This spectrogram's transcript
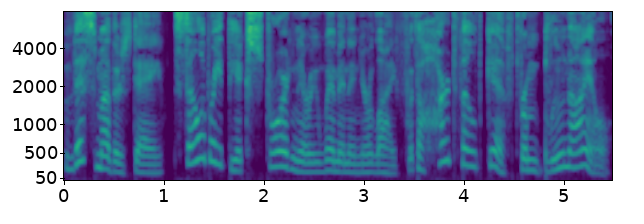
This Mother's Day, celebrate the extraordinary women in your life with a heartfelt gift from Blue Nile.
